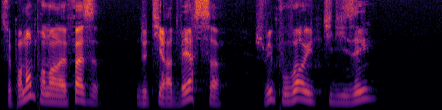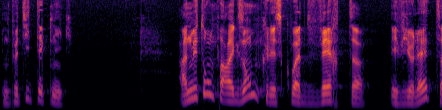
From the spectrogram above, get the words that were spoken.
Cependant, pendant la phase de tir adverse, je vais pouvoir utiliser une petite technique. Admettons par exemple que l'escouade verte et violette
